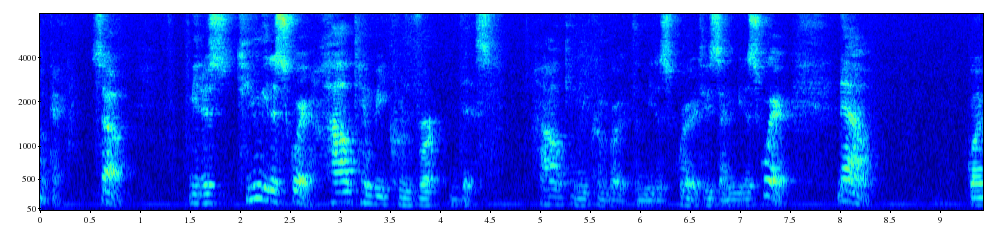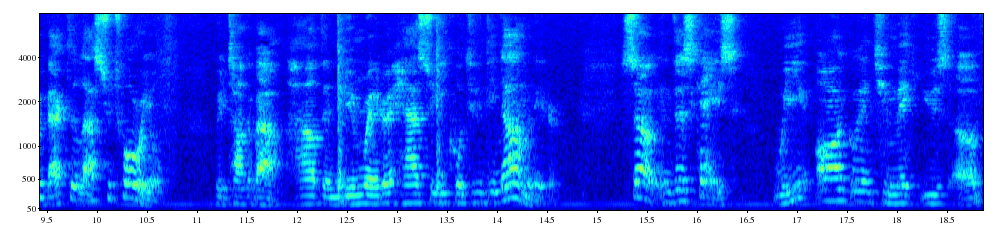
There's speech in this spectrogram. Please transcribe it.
Okay, so meters, 2 meters squared, how can we convert this? How can we convert the meter squared to centimeter squared? Now, going back to the last tutorial, we talk about how the numerator has to equal to the denominator. So in this case, we are going to make use of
